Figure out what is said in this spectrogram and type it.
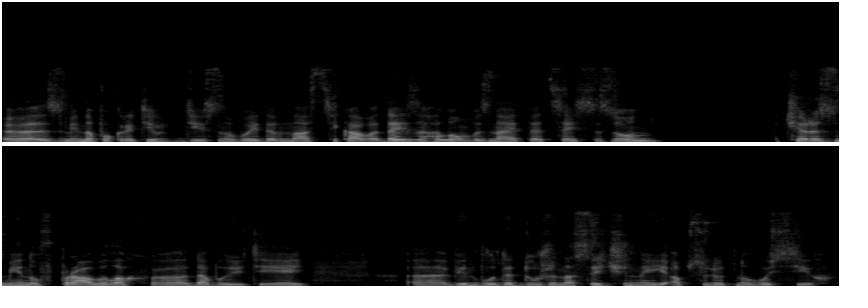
е, зміна покриттів дійсно вийде в нас цікава. Да й загалом, ви знаєте, цей сезон через зміну в правилах е, WTA е, він буде дуже насичений абсолютно в усіх.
